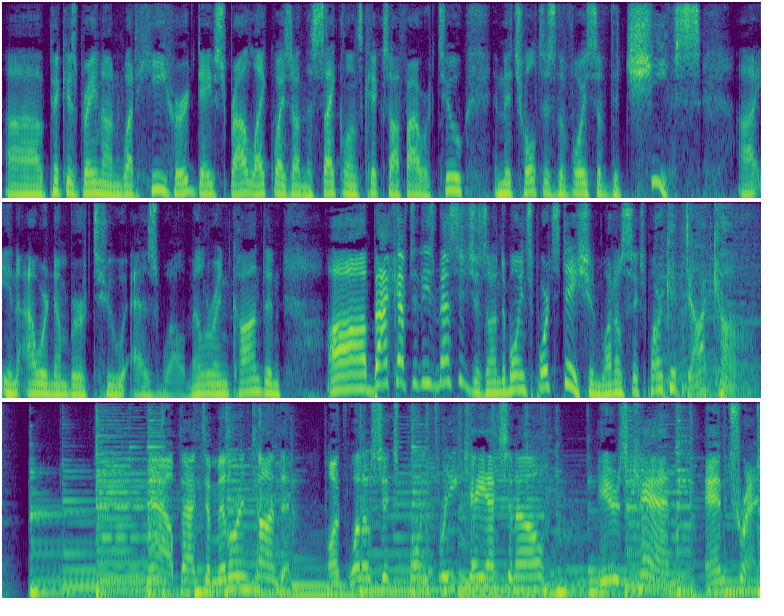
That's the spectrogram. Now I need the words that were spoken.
uh, pick his brain on what he heard. Dave Sproul, likewise on the Cyclones, kicks off hour two. And Mitch Holt is the voice of the Chiefs uh, in hour number two as well. Miller and Condon uh, back after these messages on Des Moines Sports Station 106. Market.com. Back to Miller and Condon on 106.3 KXNO. Here's Ken and Trent.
